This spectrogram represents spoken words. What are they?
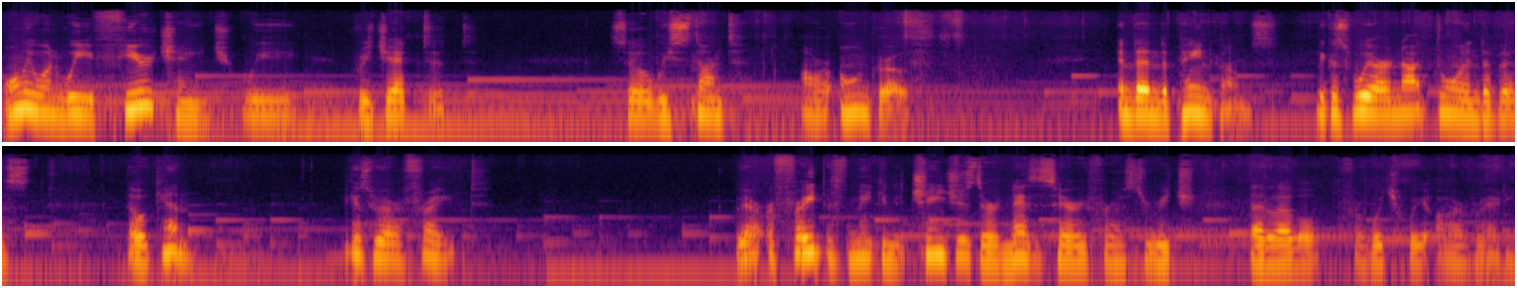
Only when we fear change, we reject it. So we stunt our own growth. And then the pain comes because we are not doing the best that we can. Because we are afraid. We are afraid of making the changes that are necessary for us to reach that level for which we are ready.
